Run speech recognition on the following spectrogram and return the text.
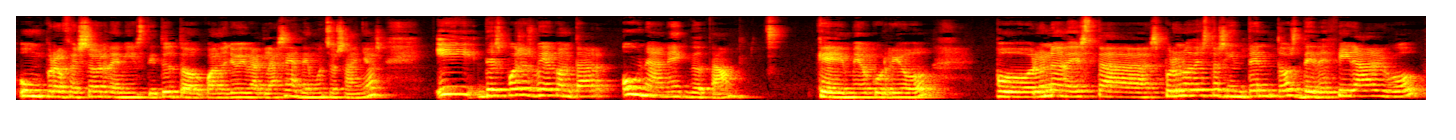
un profesor de mi instituto cuando yo iba a clase hace muchos años y después os voy a contar una anécdota que me ocurrió por, una de estas, por uno de estos intentos de decir algo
